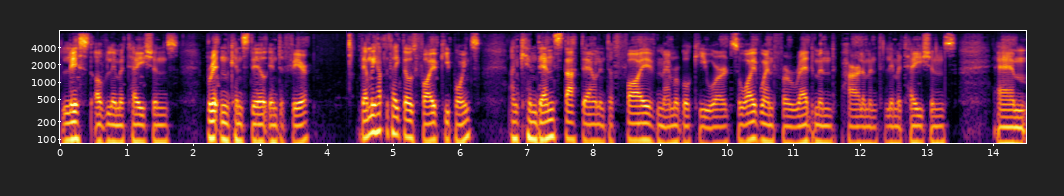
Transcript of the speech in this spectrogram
list of limitations, Britain can still interfere. Then we have to take those five key points and condense that down into five memorable keywords. So I've went for Redmond, Parliament, limitations, um,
